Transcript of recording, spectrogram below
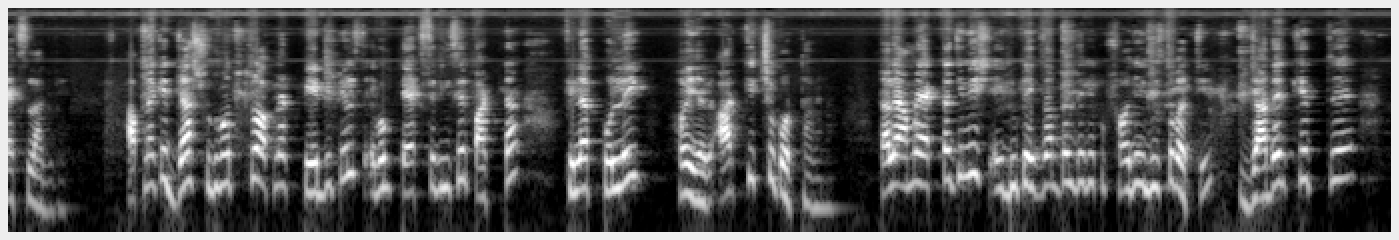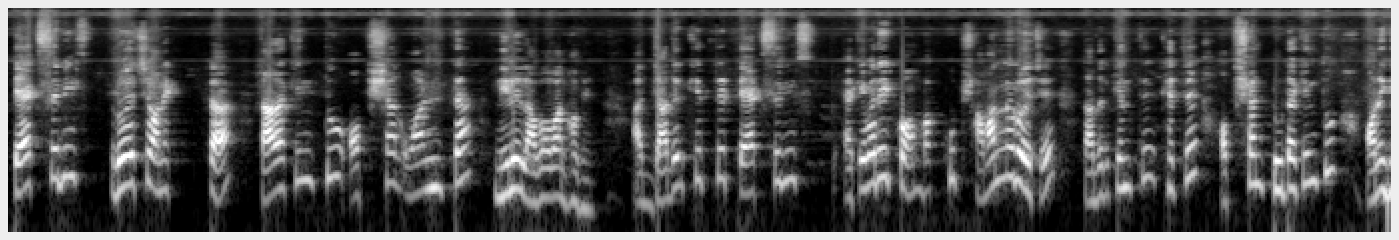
ট্যাক্স লাগবে। আপনাকে জাস্ট শুধুমাত্র আপনার পে ডিটেলস এবং ট্যাক্স সেভিংসের পার্টটা ফিল আপ করলেই হয়ে যাবে, আর কিচ্ছু করতে হবে না। তাহলে আমরা একটা জিনিস, এই দুটো এক্সাম্পল থেকে খুব সহজেই বুঝতে পারছি, যাদের ক্ষেত্রে ট্যাক্স সেভিংস রয়েছে অনেকটা, তারা কিন্তু অপশান ওয়ানটা নিলে লাভবান হবেন। আর যাদের ক্ষেত্রে ট্যাক্স সেভিংস একেবারেই কম বা খুব সামান্য রয়েছে, তাদের ক্ষেত্রে ক্ষেত্রে অপশান টুটা কিন্তু অনেক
